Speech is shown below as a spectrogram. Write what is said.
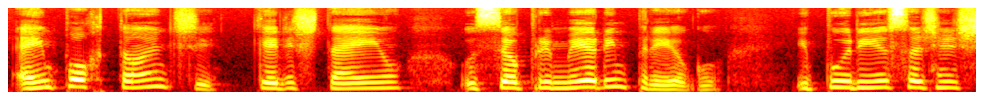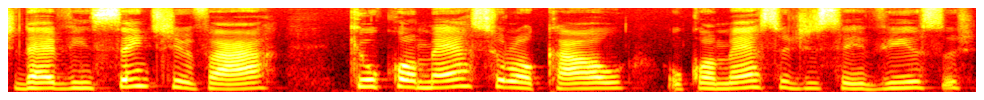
É importante que eles tenham o seu primeiro emprego e por isso a gente deve incentivar que o comércio local, o comércio de serviços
